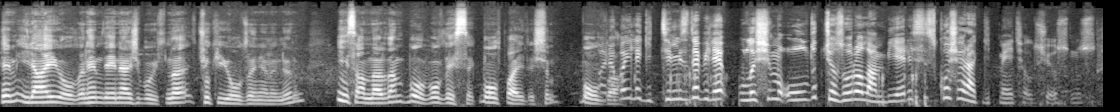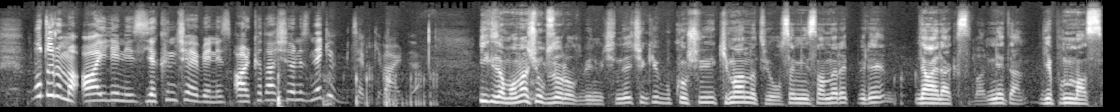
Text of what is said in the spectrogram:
hem ilahi yoldan hem de enerji boyutunda çok iyi olacağına inanıyorum. İnsanlardan bol bol destek, bol paylaşım, bol da. Arabayla gittiğimizde bile ulaşımı oldukça zor olan bir yere siz koşarak gitmeye çalışıyorsunuz. Bu duruma aileniz, yakın çevreniz, arkadaşlarınız ne gibi bir tepki verdi? İlk zamanlar çok zor oldu benim için de. Çünkü bu koşuyu kime anlatıyor olsam insanlar hep böyle ne alakası var? Neden? Yapılmaz.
